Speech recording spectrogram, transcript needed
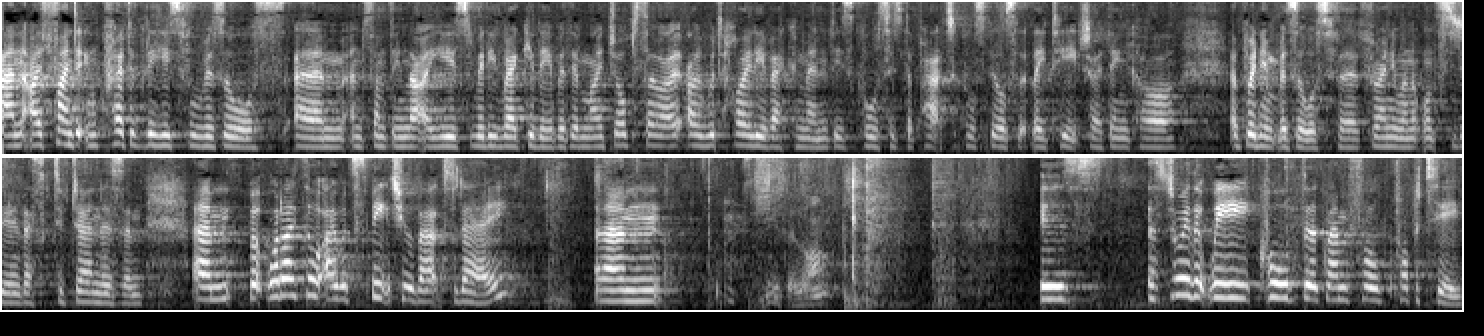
And I find it incredibly useful resource um, and something that I use really regularly within my job. So I, I would highly recommend these courses. The practical skills that they teach, I think, are a brilliant resource for, for anyone that wants to do investigative journalism. Um, but what I thought I would speak to you about today, um, let's move along, is a story that we called the Grenfell property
